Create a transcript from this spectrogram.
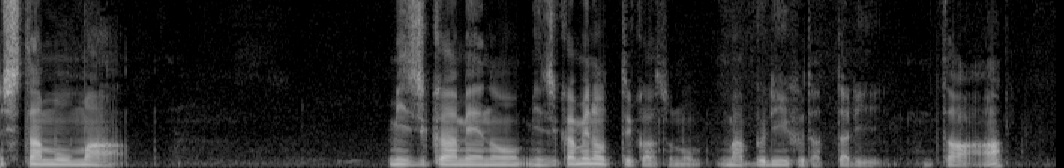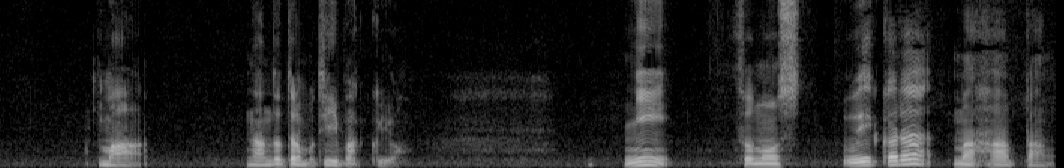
下もまあ短めの短めのっていうかその、まあ、ブリーフだったりさまあなんだったらもうティーバッグよ。にその上から、まあ、ハーパン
